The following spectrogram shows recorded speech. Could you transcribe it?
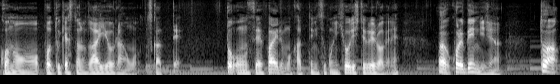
このポッドキャストの概要欄を使って。と音声ファイルも勝手にそこに表示してくれるわけね。だからこれ便利じゃん。とは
